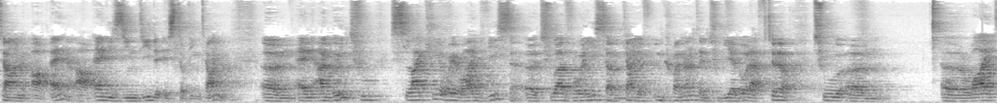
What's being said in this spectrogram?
time Rn. Rn is indeed a stopping time. Um, and I'm going to slightly rewrite this uh, to have really some kind of increment and to be able after to um, uh, write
